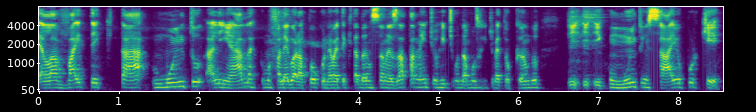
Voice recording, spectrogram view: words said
ela vai ter que estar tá muito alinhada, como eu falei agora há pouco, né, vai ter que estar tá dançando exatamente o ritmo da música que estiver tocando e, e, e, com muito ensaio, porque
